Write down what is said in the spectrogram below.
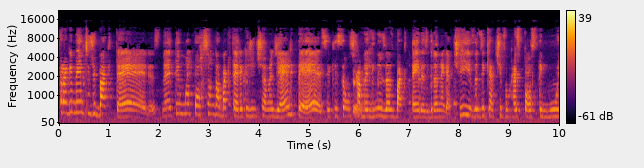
fragmentos de bactérias, né? Tem uma porção da bactéria que a gente chama de LPS, que são os Sim. cabelinhos das bactérias gram-negativas e que ativam resposta imune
